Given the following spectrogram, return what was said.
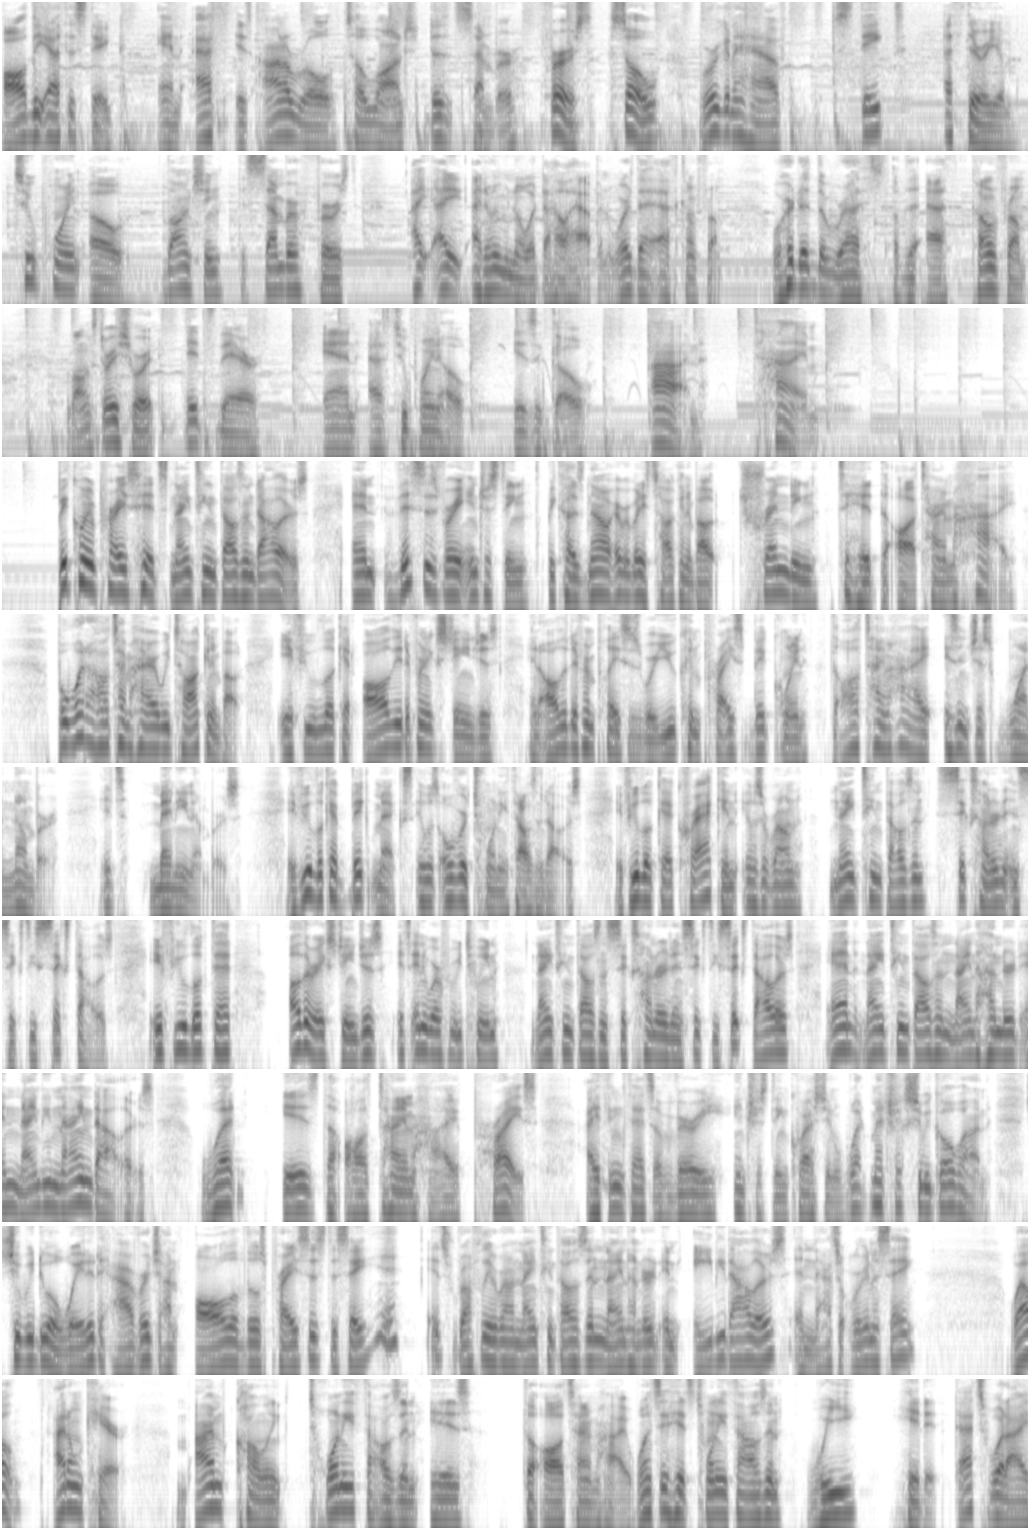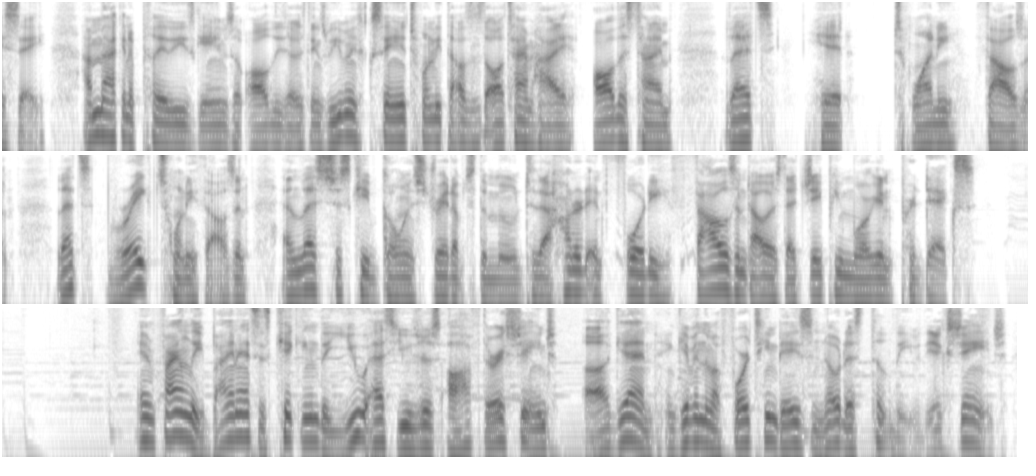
All the ETH is staked, and ETH is on a roll to launch December 1st. So we're going to have staked Ethereum 2.0 launching December 1st. I, I, I don't even know what the hell happened. Where'd the ETH come from? Where did the rest of the ETH come from? Long story short, it's there, and ETH 2.0 is a go on time. Bitcoin price hits $19,000. And this is very interesting because now everybody's talking about trending to hit the all time high. But what all time high are we talking about? If you look at all the different exchanges and all the different places where you can price Bitcoin, the all time high isn't just one number. It's many numbers. If you look at BitMEX, it was over $20,000. If you look at Kraken, it was around $19,666. If you looked at other exchanges, it's anywhere from between $19,666 and $19,999. What is the all time high price? I think that's a very interesting question. What metrics should we go on? Should we do a weighted average on all of those prices to say, eh, it's roughly around $19,980 and that's what we're going to say? Well, I don't care. I'm calling 20,000 is the all time high. Once it hits 20,000, we hit it. That's what I say. I'm not going to play these games of all these other things. We've been saying 20,000 is all time high all this time. Let's hit 20,000. Let's break 20,000 and let's just keep going straight up to the moon to the $140,000 that JP Morgan predicts. And finally, Binance is kicking the US users off their exchange again and giving them a 14 days notice to leave the exchange.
